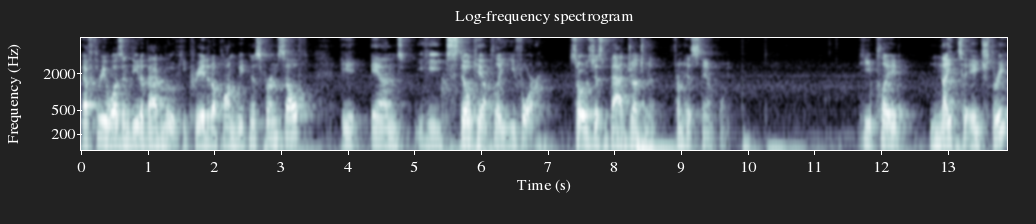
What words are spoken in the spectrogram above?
f3 was indeed a bad move. He created a pawn weakness for himself, and he still can't play e4. So it was just bad judgment from his standpoint. He played knight to h3.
